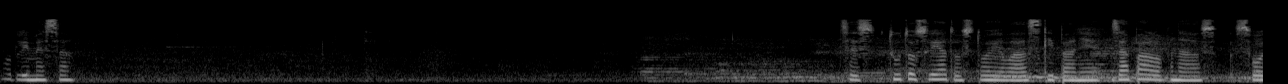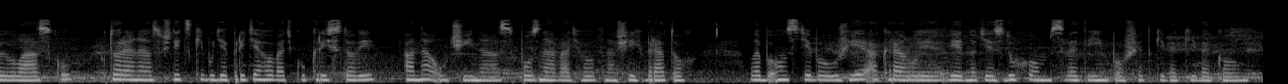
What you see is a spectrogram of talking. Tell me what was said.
Modlíme sa. Cez túto sviatosť Tvojej lásky, Pane, zapál v nás svoju lásku, ktorá nás vždycky bude priťahovať ku Kristovi a naučí nás poznávať ho v našich bratoch, lebo on s Tebou žije a kráľuje v jednote s Duchom Svetým po všetky veky vekov.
